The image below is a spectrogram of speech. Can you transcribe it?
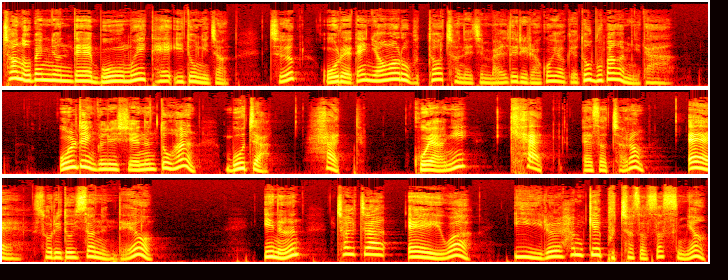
1500년대 모음의 대이동 이전, 즉 오래된 영어로부터 전해진 말들이라고 여겨도 무방합니다. Old English에는 또한 모자, hat, 고양이, cat에서처럼 에 소리도 있었는데요. 이는 철자 a와 e를 함께 붙여서 썼으며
